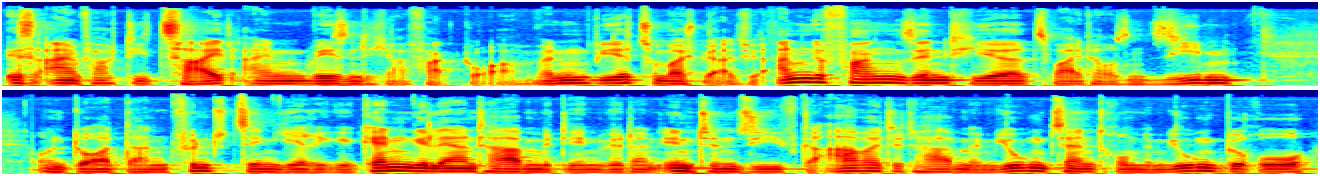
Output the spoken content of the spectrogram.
ist einfach die Zeit ein wesentlicher Faktor. Wenn wir zum Beispiel, als wir angefangen sind, hier 2007 und dort dann 15-Jährige kennengelernt haben, mit denen wir dann intensiv gearbeitet haben im Jugendzentrum, im Jugendbüro,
